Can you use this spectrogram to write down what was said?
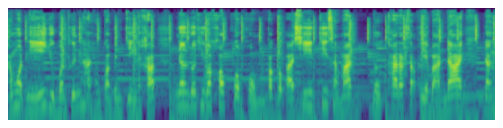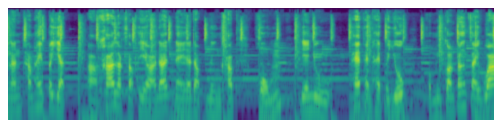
ทั้งหมดนี้อยู่บนพื้นฐานของความเป็นจริงนะครับ เนื่องด้วยที่ว่าครอบครัวผมประกอบอาชีพที่สามารถเบิกค่ารักษาพยาบาลได้ ดังนั้นทำให้ประหยัดค่ารักษาพยาบาลได้ในระดับหนึ่งครับ ผมเรียนอยู่แพทย์แผนไทยประยุกต์ ผมมีความตั้งใจว่า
